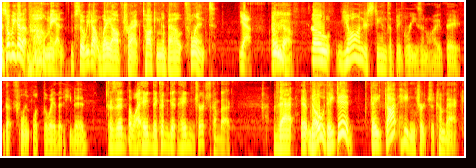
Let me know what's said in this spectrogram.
so we got a oh man, so we got way off track talking about Flint. yeah. oh yeah, So y'all understand the big reason why they that Flint looked the way that he did. because they The what? Hay- they couldn't get Haden Church to come back. That uh, no, they did. They got Haden Church to come back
